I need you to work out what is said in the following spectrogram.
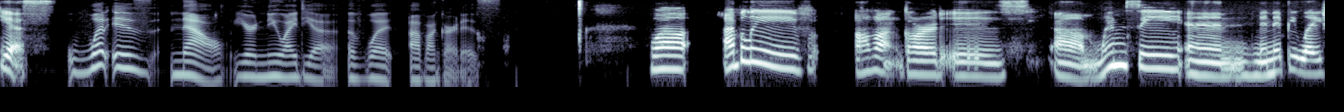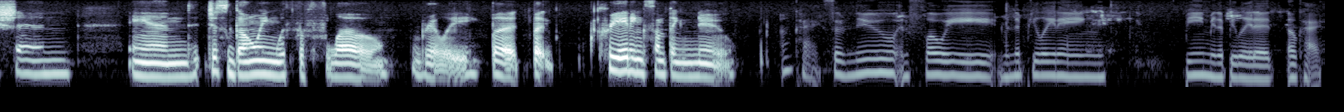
Yes. what is now your new idea of what avant-garde is Well, I believe avant garde is um, whimsy and manipulation and just going with the flow, really, but but creating something new. Okay, so new and flowy, manipulating, being manipulated. Okay,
